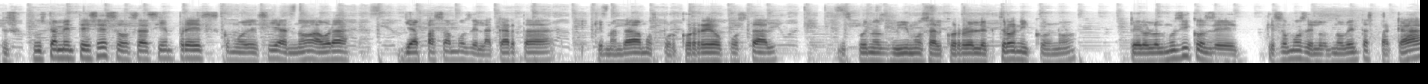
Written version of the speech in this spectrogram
pues justamente es eso o sea siempre es como decía no ahora ya pasamos de la carta que mandábamos por correo postal después nos vivimos al correo electrónico no pero los músicos de que somos de los noventas para acá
